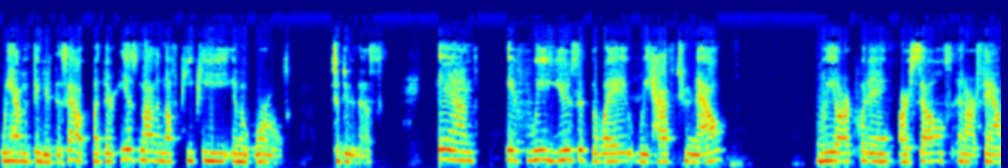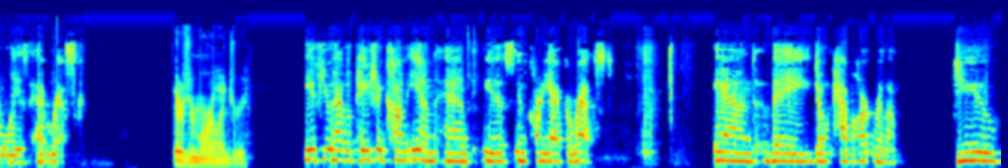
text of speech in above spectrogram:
we haven't figured this out, but there is not enough PPE in the world to do this. And if we use it the way we have to now, we are putting ourselves and our families at risk. There's your moral injury. If you have a patient come in and is in cardiac arrest and they don't have a heart rhythm, do you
